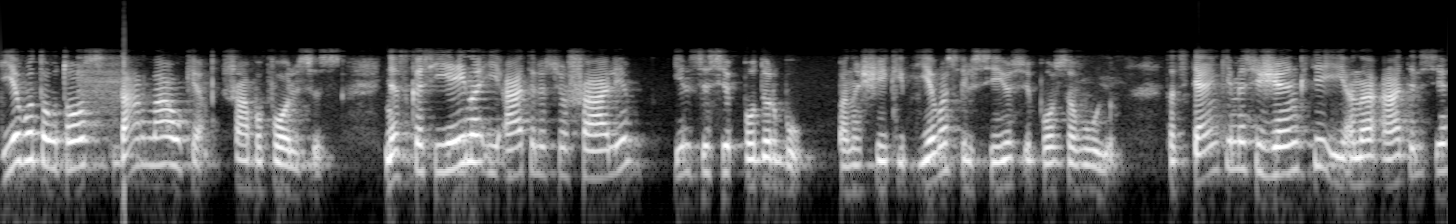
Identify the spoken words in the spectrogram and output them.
Dievo tautos dar laukia šabo polisis, nes kas įeina į atelisio šalį, ilsisi po darbų, panašiai kaip Dievas ilsėjosi po savųjų. Tad stenkime įžengti į aną atilsį,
